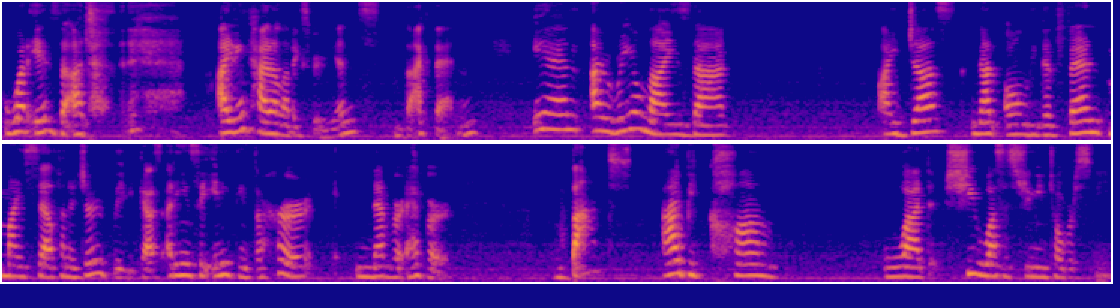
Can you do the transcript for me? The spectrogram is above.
what is that? I didn't have a lot of experience back then. And I realized that I just not only defend myself energetically because I didn't say anything to her, never ever, but I become what she was streaming towards me.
